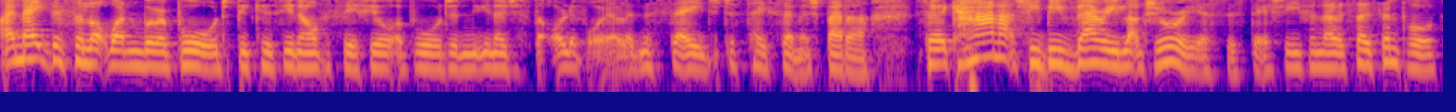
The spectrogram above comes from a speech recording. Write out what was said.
I make this a lot when we're abroad because, you know, obviously if you're abroad and, you know, just the olive oil and the sage, it just tastes so much better. So it can actually be very luxurious, this dish, even though it's so simple.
